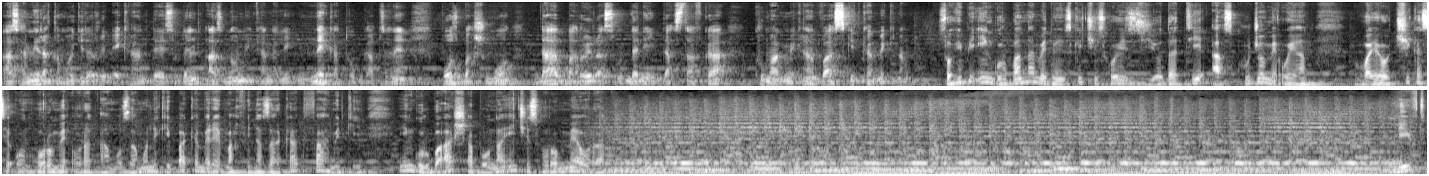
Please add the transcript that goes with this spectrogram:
аз ҳамин рақамҳое ки дар рӯи экран дестоден аз номи канали некатоб гап занед боз ба шумо дар барои расондани доставка кӯмак мекунанд ва скидка мекунанд соҳиби ин гурба намедонист ки чизҳои зиёдатӣ аз куҷо меоянд ва ё чӣ касе онҳоро меорад аммо замоне ки ба камераи махфӣ назар кард фаҳмид ки ин гурбааш шабона ин чизҳоро меорад лифт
